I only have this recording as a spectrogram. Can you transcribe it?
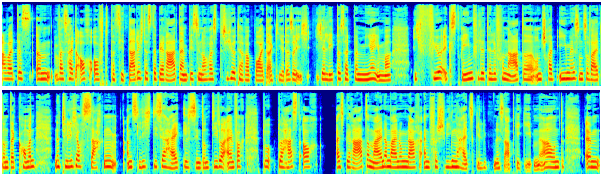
Aber das, ähm, was halt auch oft passiert, dadurch, dass der Berater ein bisschen auch als Psychotherapeut agiert. Also ich, ich erlebe das halt bei mir immer. Ich führe extrem viele Telefonate und schreibe E-Mails und so weiter. Und da kommen natürlich auch Sachen ans Licht, die sehr heikel sind und die du einfach, du, du hast auch als Berater meiner Meinung nach ein Verschwiegenheitsgelübnis abgegeben. Ja? Und ähm,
